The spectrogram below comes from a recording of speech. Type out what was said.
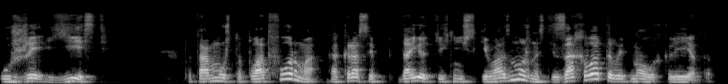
уже есть. Потому что платформа как раз и дает технические возможности захватывать новых клиентов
